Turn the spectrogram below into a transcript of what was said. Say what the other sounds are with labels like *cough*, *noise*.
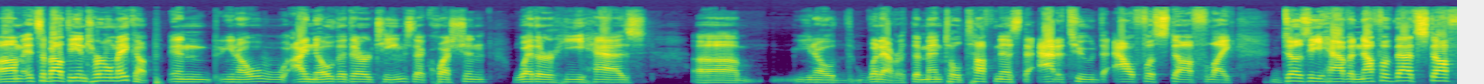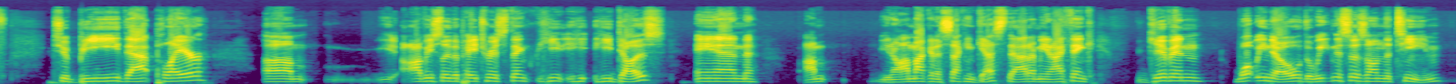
Um, it's about the internal makeup, and you know, I know that there are teams that question whether he has, um, you know, whatever the mental toughness, the attitude, the alpha stuff. Like, does he have enough of that stuff? To be that player. Um, obviously, the Patriots think he, he, he does, and I'm you know I'm not going to second guess that. I mean, I think given what we know, the weaknesses on the team,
